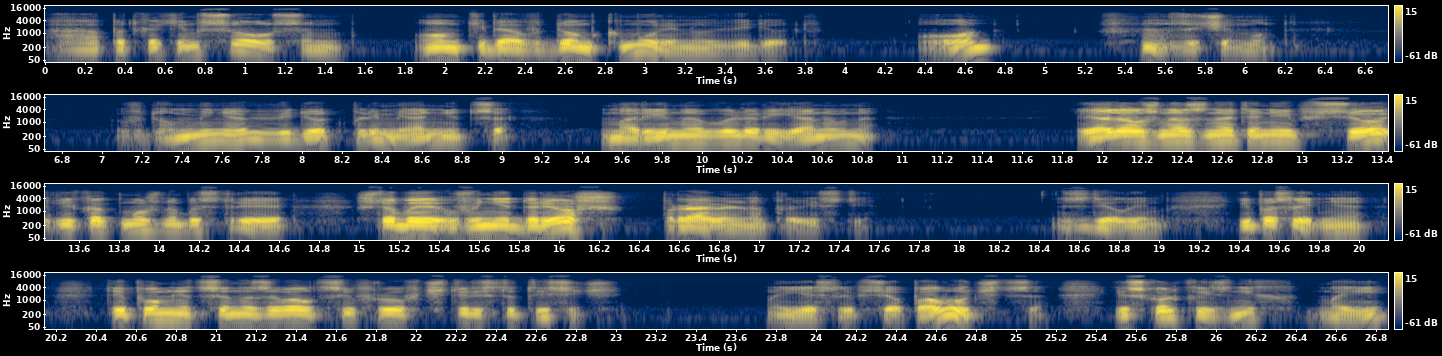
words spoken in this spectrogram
А под каким соусом он тебя в дом к Мурину введет? Он? Зачем он? В дом меня введет племянница Марина Валерьяновна. Я должна знать о ней все и как можно быстрее, чтобы внедрешь правильно провести. Сделаем. И последнее. Ты, помнится, называл цифру в четыреста тысяч? Если все получится. И сколько из них мои?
